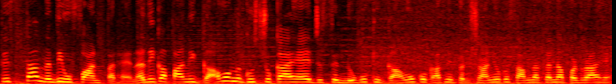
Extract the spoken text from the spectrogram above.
तिस्ता नदी उफान पर है। नदी का पानी गाँवों में घुस चुका है, जिससे लोगों के गाँवों को काफ़ी परेशानियों का सामना करना पड़ रहा है।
